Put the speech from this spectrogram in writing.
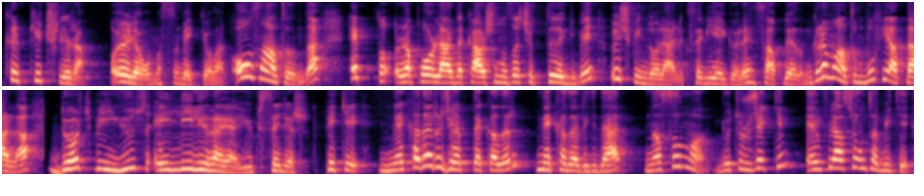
43 lira. Öyle olmasını bekliyorlar. Ons altında hep raporlarda karşımıza çıktığı gibi 3000 dolarlık seviyeye göre hesaplayalım. Gram altın bu fiyatlarla 4150 liraya yükselir. Peki ne kadarı cepte kalır, ne kadarı gider? Nasıl mı? Götürecek kim? Enflasyon tabii ki.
